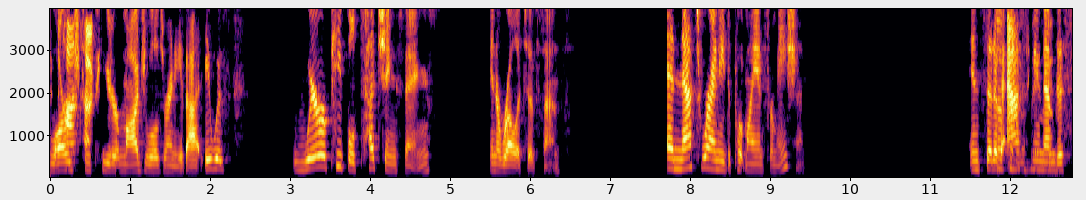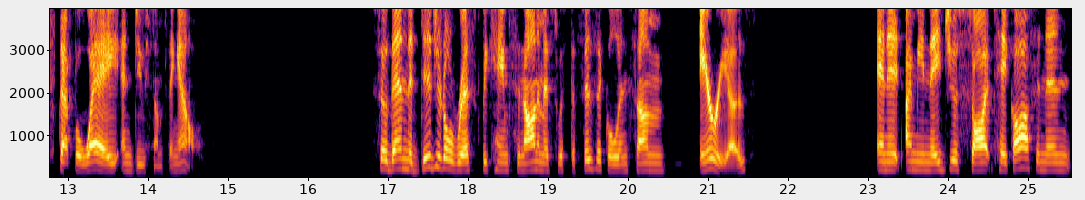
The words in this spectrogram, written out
large contact. computer modules or any of that. It was where are people touching things? In a relative sense. And that's where I need to put my information instead of that's asking them to step away and do something else. So then the digital risk became synonymous with the physical in some areas. And it, I mean, they just saw it take off. And then,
